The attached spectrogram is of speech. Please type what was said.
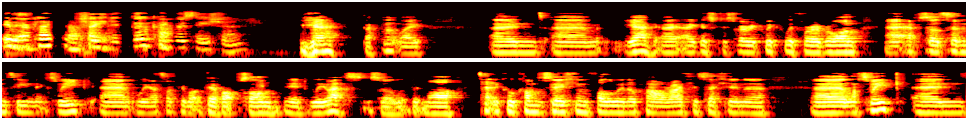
It was a pleasure. Good conversation. Yeah, definitely. And um, yeah, I, I, guess just very quickly for everyone, uh, episode 17 next week, um, we are talking about DevOps on AWS. So a little bit more technical conversation following up our writer session uh, uh, last week. And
